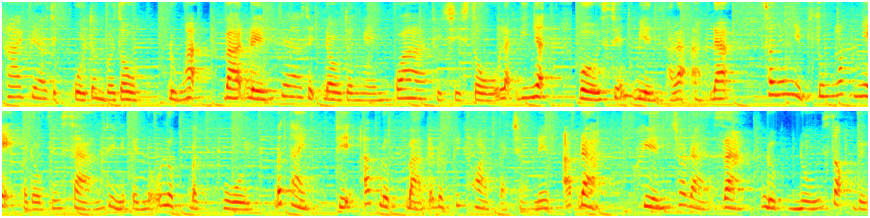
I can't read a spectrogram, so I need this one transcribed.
hai phiên giao dịch cuối tuần vừa rồi. Đúng ạ. Và đến phiên giao dịch đầu tuần ngày hôm qua thì chỉ số lại ghi nhận với diễn biến khá là ảm đạm. Sau những nhịp rung lắc nhẹ ở đầu phiên sáng thì những cái nỗ lực bật hồi bất thành thì áp lực bán đã được kích hoạt và trở nên áp đảo khiến cho đà giảm được nối rộng về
